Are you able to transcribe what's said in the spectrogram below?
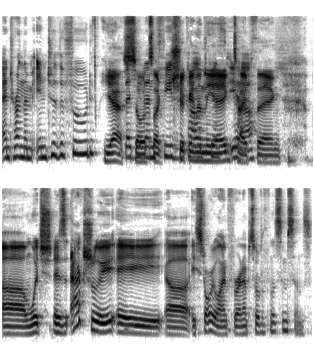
and turn them into the food? Yes, so it's like chicken and the kids? egg Yeah. type thing, um, which is actually a uh, a storyline for an episode of The Simpsons.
